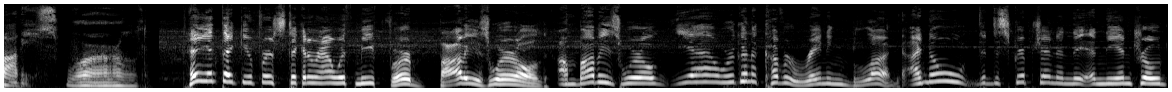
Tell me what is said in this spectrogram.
Bobby's World. Hey, and thank you for sticking around with me for Bobby's World. On Bobby's World, yeah, we're gonna cover Raining Blood. I know the description and the and the intro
